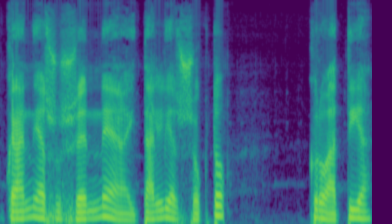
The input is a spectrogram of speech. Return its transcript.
Ουκρανία στους 9, Ιταλία στους 8, Κροατία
